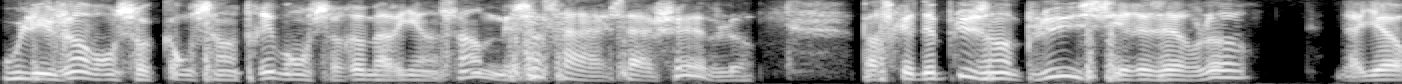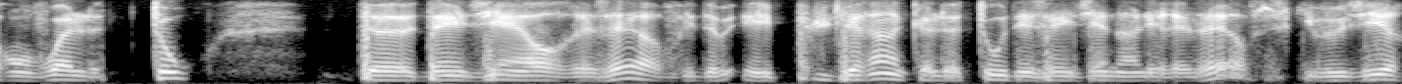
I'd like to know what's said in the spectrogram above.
où les gens vont se concentrer, vont se remarier ensemble, mais ça, ça, ça achève, là. Parce que de plus en plus, ces réserves-là, d'ailleurs, on voit le taux d'Indiens hors réserve est, plus grand que le taux des Indiens dans les réserves, ce qui veut dire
